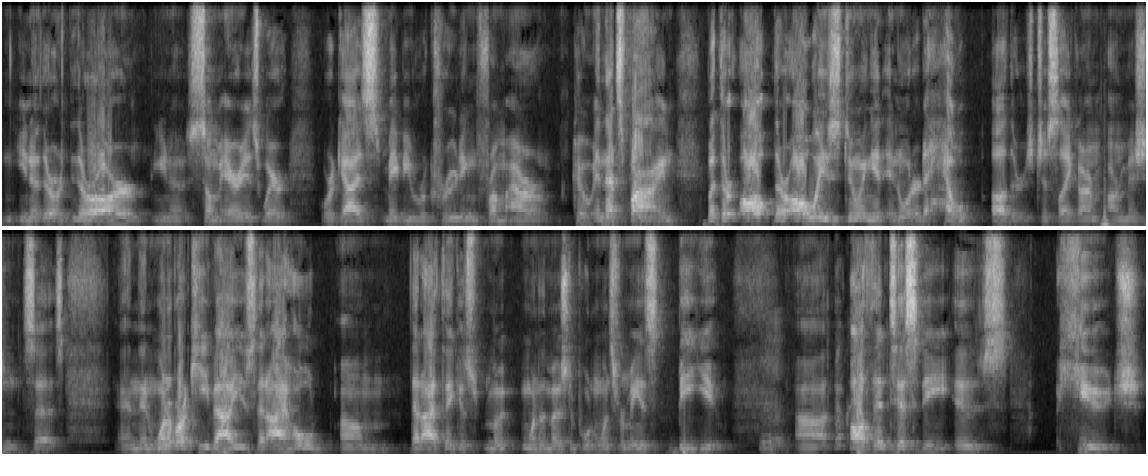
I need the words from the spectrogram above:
you know, there are, there are you know some areas where where guys may be recruiting from our co, and that's fine. But they're all they're always doing it in order to help others, just like our our mission says. And then one of our key values that I hold, um, that I think is mo- one of the most important ones for me is be you. Mm. Uh, okay. Authenticity is huge.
